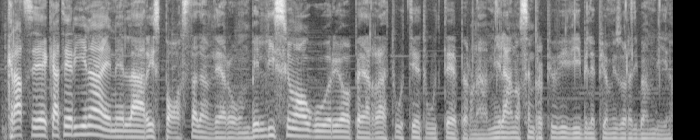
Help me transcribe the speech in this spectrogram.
Grazie Caterina e nella risposta davvero un bellissimo augurio per tutti e tutte per una Milano sempre più vivibile, più a misura di bambino.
